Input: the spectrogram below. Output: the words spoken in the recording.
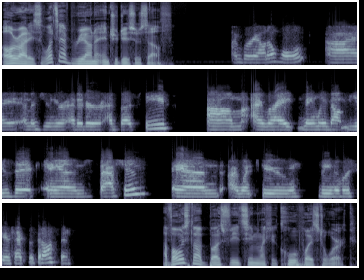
Alrighty, so let's have Brianna introduce herself. I'm Brianna Holt. I am a junior editor at BuzzFeed. Um, I write mainly about music and fashion, and I went to the University of Texas at Austin. I've always thought BuzzFeed seemed like a cool place to work.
